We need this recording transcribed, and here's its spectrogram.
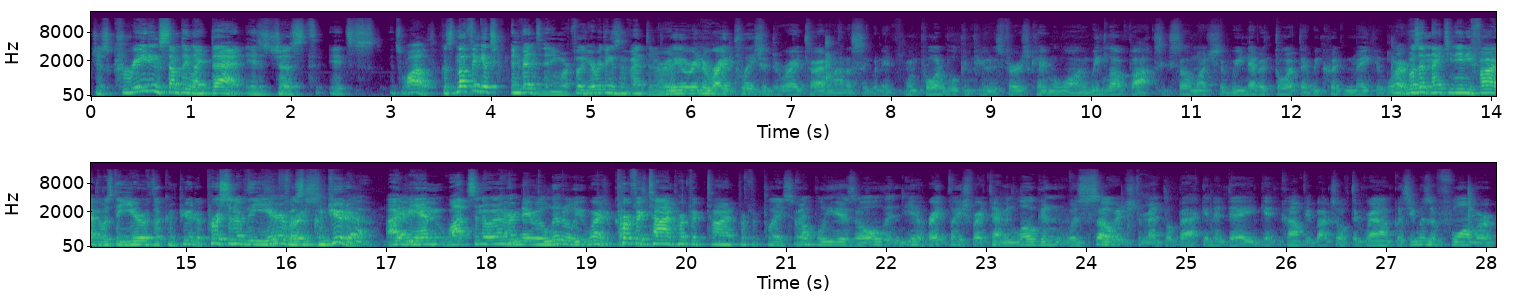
just creating something like that is just it's it's wild because nothing gets invented anymore. Like everything's invented already. We were in the right place at the right time, honestly, when they, when portable computers first came along. And we love boxing so much that we never thought that we couldn't make it work. It wasn't 1985. It was the year of the computer. Person of the year The was first- the computer. yeah. IBM, Watson, or whatever. and they were literally right. a perfect time, perfect time, perfect place. Right? couple years old, and yeah, right place, right time. And Logan was so instrumental back in the day in getting CompuBox off the ground because he was a former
